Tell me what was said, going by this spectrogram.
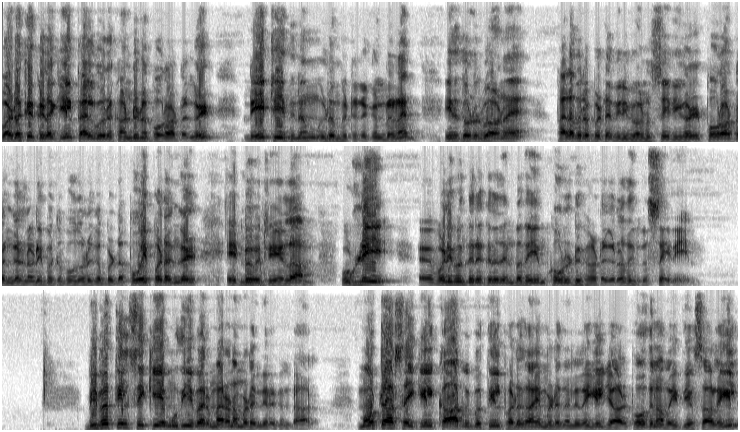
வடக்கு கிழக்கில் பல்வேறு கண்டன போராட்டங்கள் நேற்றைய தினம் இடம்பெற்றிருக்கின்றன. இது தொடர்பான பலதரப்பட்ட விரிவான செய்திகள் போராட்டங்கள் நடைபெற்ற போது எடுக்கப்பட்ட புகைப்படங்கள் என்பவற்றையெல்லாம் உள்ளே வெளிவந்திருக்கிறது என்பதையும் கோடிட்டு காட்டுகிறது இந்த செய்தி. விபத்தில் சிக்கிய முதியவர் மரணமடைந்திருக்கின்றார். மோட்டார் சைக்கிள் கார் விபத்தில் படுகாயமடைந்த நிலையில் யாழ் போதனா வைத்தியசாலையில்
